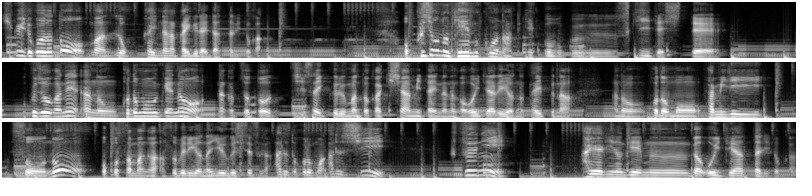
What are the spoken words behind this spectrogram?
低いところだと、まあ、6階7階ぐらいだったりとか。屋上のゲームコーナーって結構僕好きでして。屋上がねあの子供向けのなんかちょっと小さい車とか汽車みたいなのが置いてあるようなタイプなあの子供ファミリー層のお子様が遊べるような遊具施設があるところもあるし普通に流行りのゲームが置いてあったりとか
